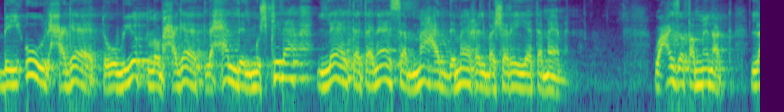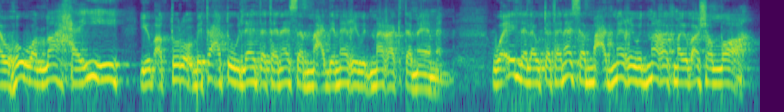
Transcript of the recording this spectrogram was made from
بيقول حاجات وبيطلب حاجات لحل المشكلة لا تتناسب مع الدماغ البشرية تماما. وعايز أطمنك لو هو الله حقيقي يبقى الطرق بتاعته لا تتناسب مع دماغي ودماغك تماما. وإلا لو تتناسب مع دماغي ودماغك ما يبقاش الله.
